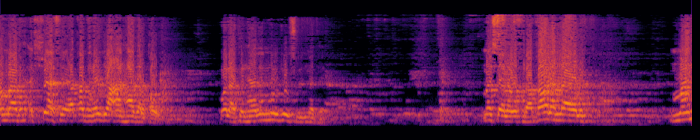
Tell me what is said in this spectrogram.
عمر الشافعي قد رجع عن هذا القول ولكن هذا موجود في المذهب masala ukhraa qaala maalik man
